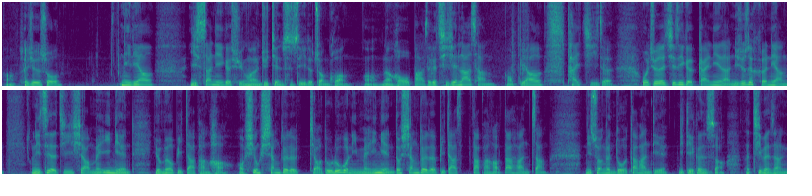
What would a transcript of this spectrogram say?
好，所以就是说，你一定要以三年一个循环去检视自己的状况。哦，然后把这个期间拉长哦，不要太急的。我觉得其实一个概念啊，你就是衡量你自己的绩效每一年有没有比大盘好哦，用相对的角度。如果你每一年都相对的比大大盘好，大盘涨你赚更多，大盘跌你跌更少，那基本上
